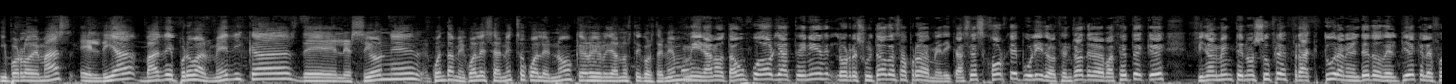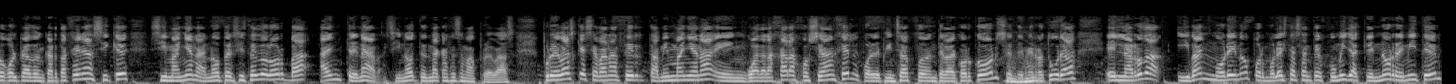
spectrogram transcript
y por lo demás, el día va de pruebas médicas, de lesiones. Cuéntame, ¿cuáles se han hecho, cuáles no? ¿Qué diagnósticos tenemos? Mira, nota, un jugador ya tiene los resultados de esas pruebas médicas. Es Jorge Pulido, el central del Albacete, que finalmente no sufre fractura en el dedo del pie que le fue golpeado en Cartagena. Así que si mañana no persiste el dolor, va a entrenar. Si no, tendrá que hacerse más pruebas. Pruebas que se van a hacer también mañana en Guadalajara, José Ángel, por el pinchazo entre el Alcorcón, se teme rotura. En la Roda, Iván Moreno, por molestias ante el Jumilla que no remiten.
